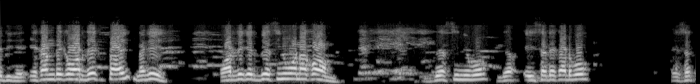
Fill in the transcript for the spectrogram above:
এদিকে, এখান থেকে অর্ধেক তাই নাকি? অর্ধেকের বেশি নেব না কম? বেশি নেব, এই সাইডে কাটবো। এই সাইড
